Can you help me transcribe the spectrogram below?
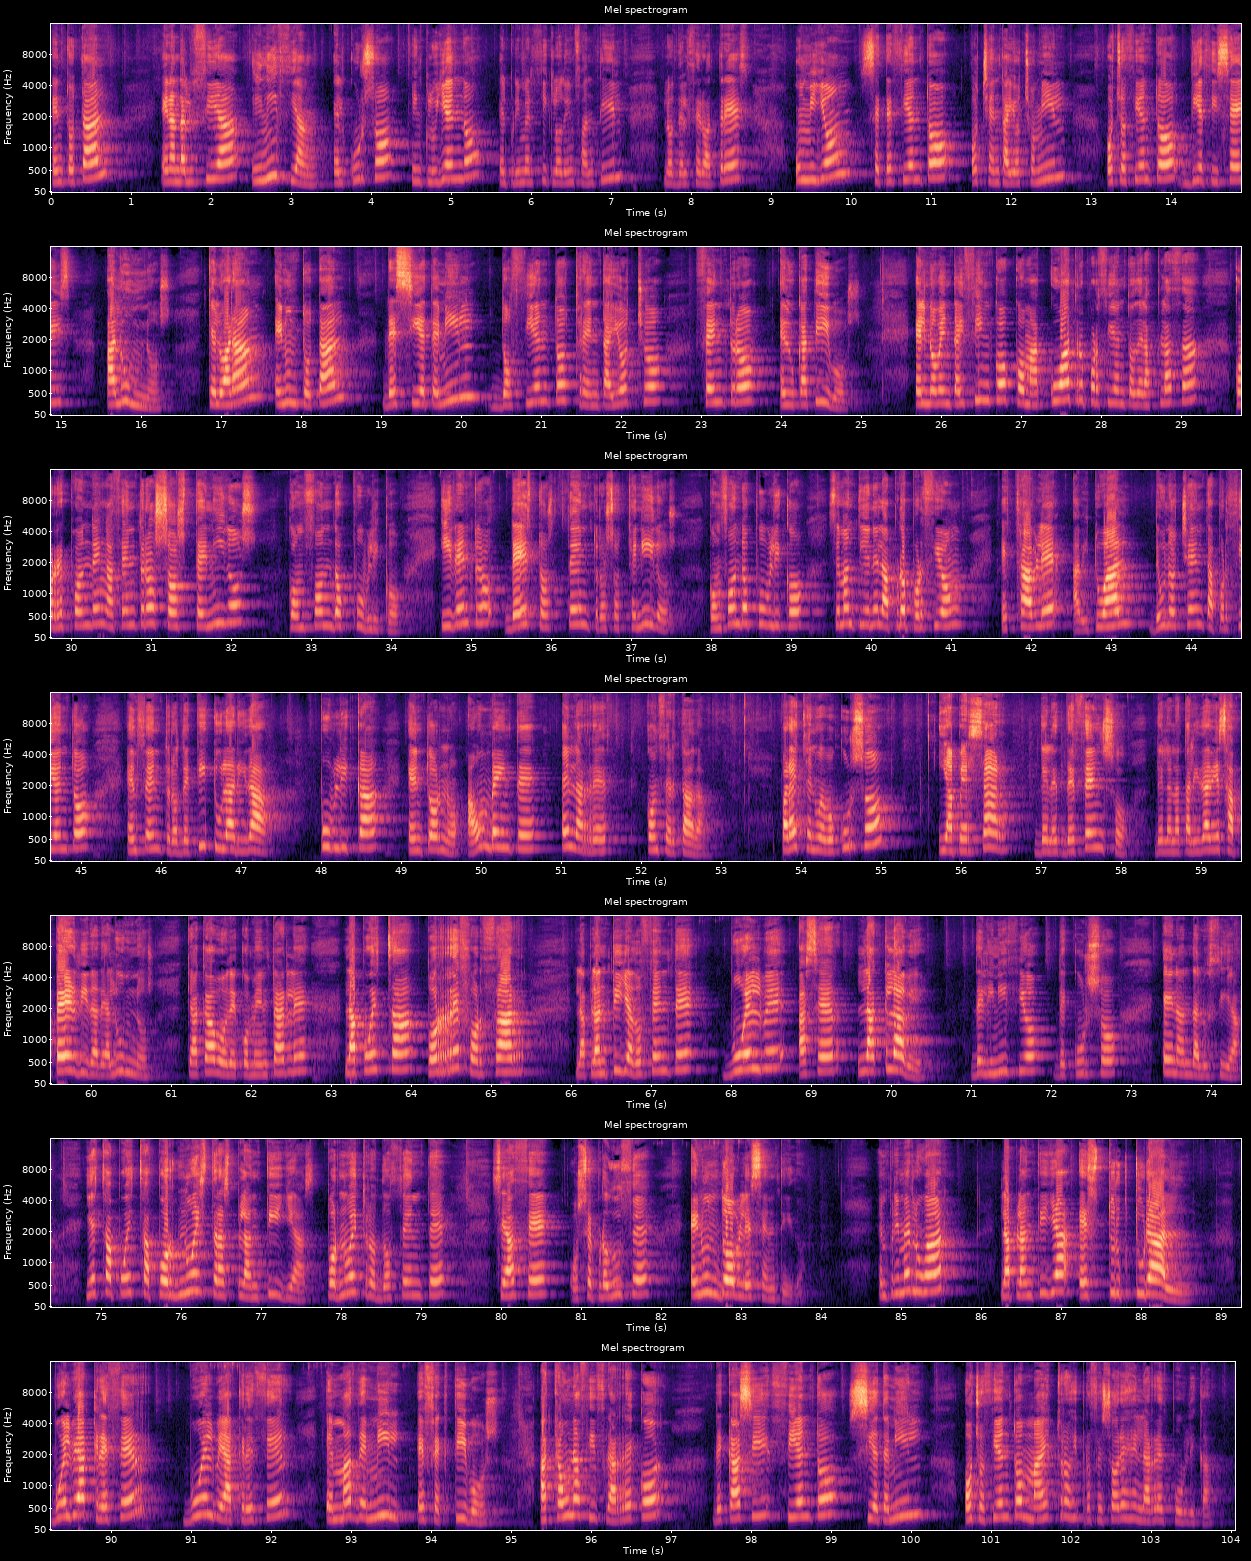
En total, en Andalucía inician el curso, incluyendo el primer ciclo de infantil, los del 0 a 3, 1.788.816 alumnos, que lo harán en un total de 7.238 centros educativos. El 95,4% de las plazas corresponden a centros sostenidos con fondos públicos y dentro de estos centros sostenidos con fondos públicos se mantiene la proporción estable, habitual, de un 80% en centros de titularidad pública, en torno a un 20% en la red concertada. Para este nuevo curso, y a pesar del descenso de la natalidad y esa pérdida de alumnos que acabo de comentarle, la apuesta por reforzar la plantilla docente vuelve a ser la clave del inicio de curso en Andalucía. Y esta apuesta por nuestras plantillas, por nuestros docentes, se hace o se produce en un doble sentido. En primer lugar, la plantilla estructural vuelve a crecer, vuelve a crecer en más de mil efectivos, hasta una cifra récord de casi 107.800 maestros y profesores en la red pública.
